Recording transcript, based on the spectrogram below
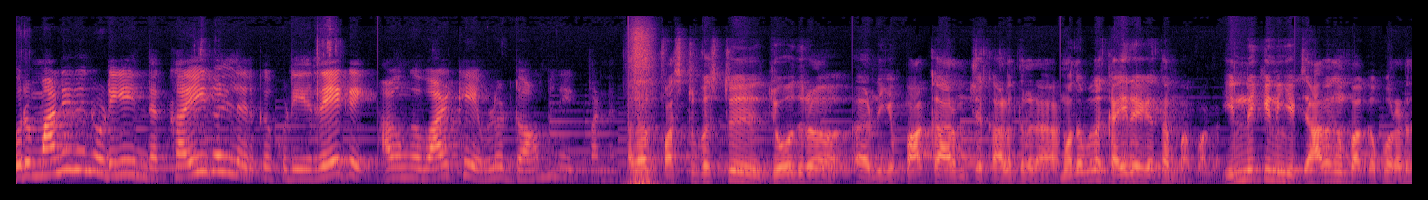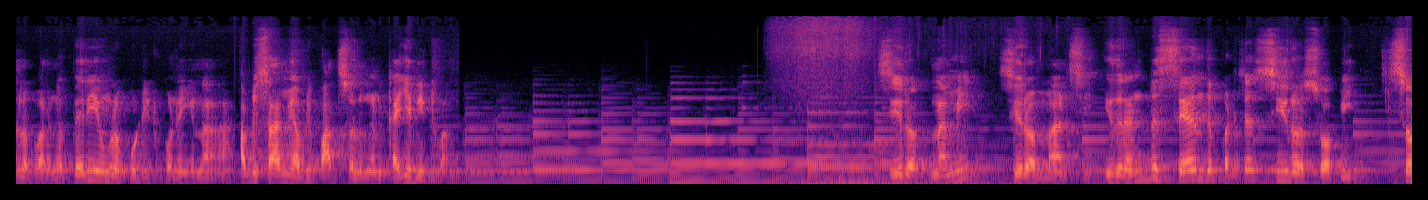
ஒரு மனிதனுடைய இந்த கைகள்ல இருக்கக்கூடிய ரேகை அவங்க வாழ்க்கையை எவ்வளவு டாமினேட் பண்ணுது. அதாவது ஃபர்ஸ்ட் ஃபர்ஸ்ட் ஜோதிடம் நீங்க பார்க்க ஆரம்பிச்ச காலத்துல தான் முத கை கைரேகை தான் பார்ப்பாங்க. இன்னைக்கு நீங்க ஜாதகம் பார்க்க போற இடத்துல பாருங்க பெரியவங்களை கூட்டிட்டு போனீங்கன்னா அப்படி சாமி அப்படி பார்த்து சொல்லுங்கன்னு கையை நீட்டுவாங்க. ஜீரோ நமி ஜீரோ மான்சி இது ரெண்டும் சேர்ந்து படிச்ச ஜீரோ சோபி ஸோ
